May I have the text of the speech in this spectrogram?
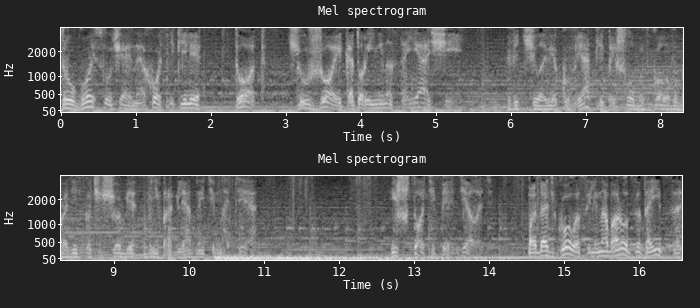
другой случайный охотник или тот, чужой, который не настоящий. Ведь человеку вряд ли пришло бы в голову бродить по чащобе в непроглядной темноте. И что теперь делать? Подать голос или наоборот затаиться,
